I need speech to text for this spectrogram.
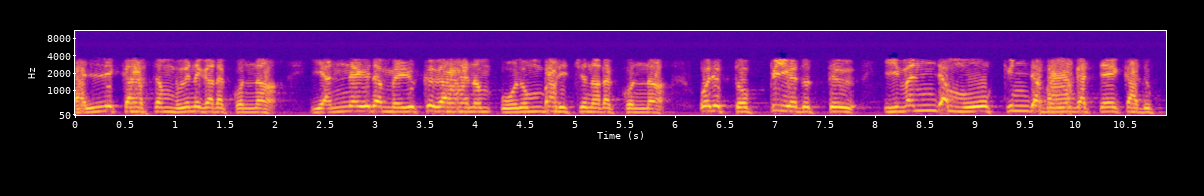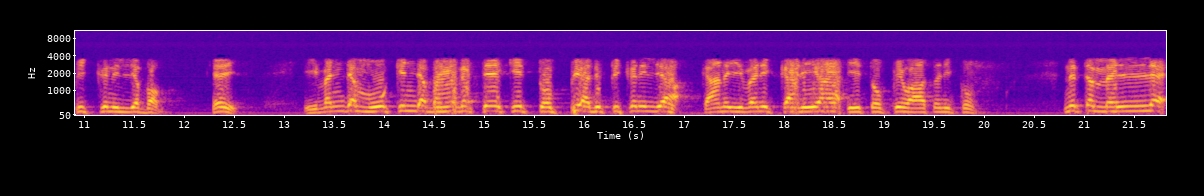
പള്ളിക്കാത്തം വീണ് കിടക്കുന്ന എണ്ണയുടെ മെഴുക്ക് കാരണം ഉറുമ്പരിച്ച് നടക്കുന്ന ഒരു തൊപ്പിയെടുത്ത് ഇവന്റെ മൂക്കിന്റെ ഭാഗത്തേക്ക് അടുപ്പിക്കുന്നില്ലപ്പം ഏയ് ഇവന്റെ മൂക്കിന്റെ ഭാഗത്തേക്ക് ഈ തൊപ്പി അടുപ്പിക്കണില്ല കാരണം ഇവനിക്കറിയ ഈ തൊപ്പി വാസനിക്കും. എന്നിട്ട് മെല്ലെ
